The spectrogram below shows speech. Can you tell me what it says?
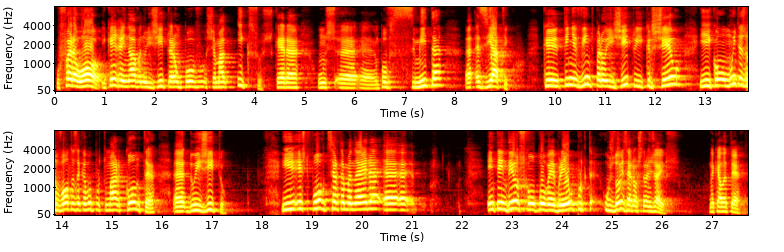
o faraó e quem reinava no Egito era um povo chamado Ixos, que era um, uh, um povo semita asiático, que tinha vindo para o Egito e cresceu e com muitas revoltas acabou por tomar conta do Egito. E este povo, de certa maneira, entendeu-se com o povo hebreu porque os dois eram estrangeiros naquela terra.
